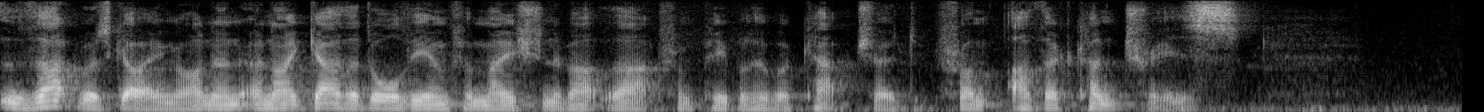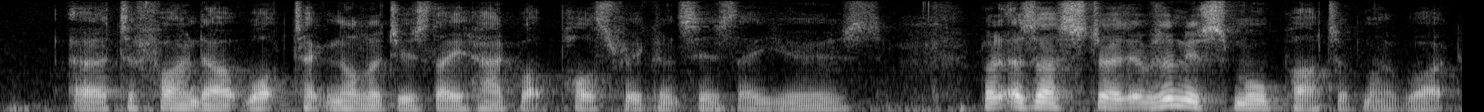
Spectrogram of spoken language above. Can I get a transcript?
that was going on, and, and I gathered all the information about that from people who were captured from other countries uh, to find out what technologies they had, what pulse frequencies they used. But as I said, it was only a small part of my work,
